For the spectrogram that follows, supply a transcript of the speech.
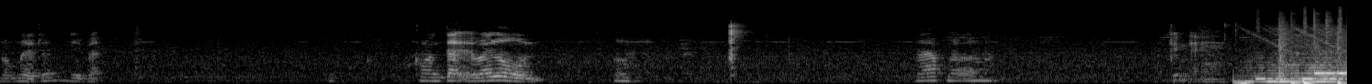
nó mệt đấy vì vậy. Còn tệ với lồn rap nữa. Cái mẹ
